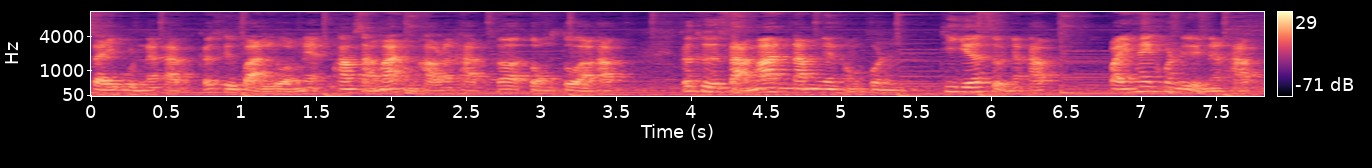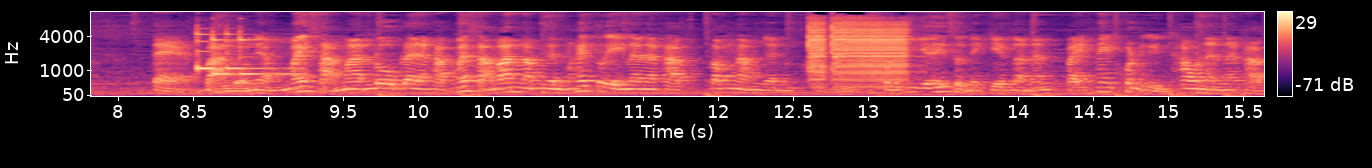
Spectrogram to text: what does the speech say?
ใจบุญนะครับ ก็คือบาทหลวงเนี่ยความสามารถของเขานะครับ ก็ตรงตัวครับ ก็คือสามารถนำเงินของคนที่เยอะสุดนะครับ ไปให้คนอื่นนะครับ แต่บาทหลวงเนี่ยไม่สามารถโลภได้นะครับ ไม่สามารถนำเงินมาให้ตัวเองได้นะครับ ต้องนำเงินของ คนที่เยอะที่สุดในเกมเหล่านั้น ไปให้คนอื่นเท่านั้นนะครับ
